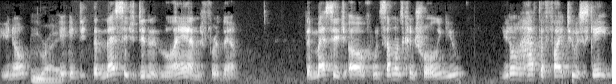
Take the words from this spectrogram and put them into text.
You know, Right. it, it, the message didn't land for them. The message of when someone's controlling you, you don't have to fight to escape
